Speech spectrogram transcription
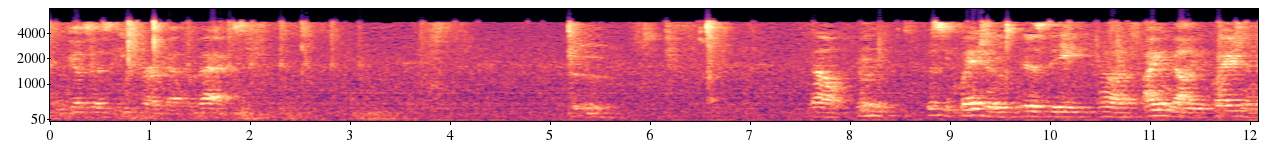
And gives us e perp f of x. Now, this equation is the uh, eigenvalue equation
